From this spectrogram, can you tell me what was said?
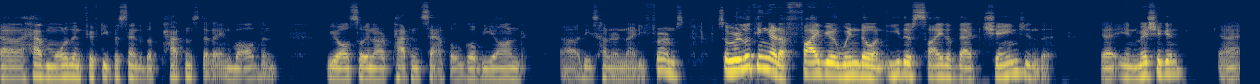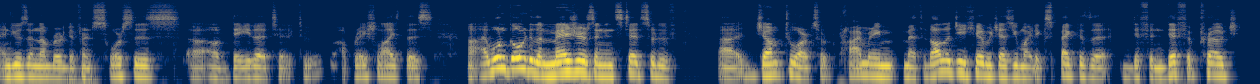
uh, have more than 50% of the patents that are involved. And we also, in our patent sample, go beyond uh, these 190 firms. So we're looking at a five-year window on either side of that change in the uh, in Michigan, uh, and use a number of different sources uh, of data to to operationalize this. Uh, I won't go into the measures, and instead sort of uh, jump to our sort of primary methodology here, which, as you might expect, is a diff and diff approach.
